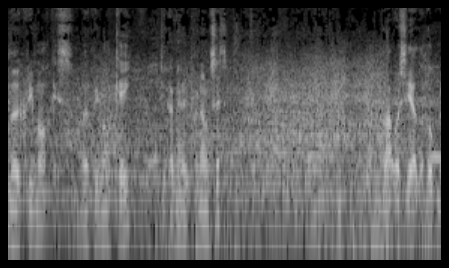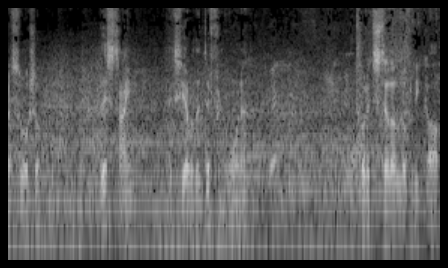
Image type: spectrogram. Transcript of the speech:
Mercury Marquis, Mercury Marquis, depending on how you pronounce it. That was here at the Hubnut Social. This time it's here with a different owner, but it's still a lovely car.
